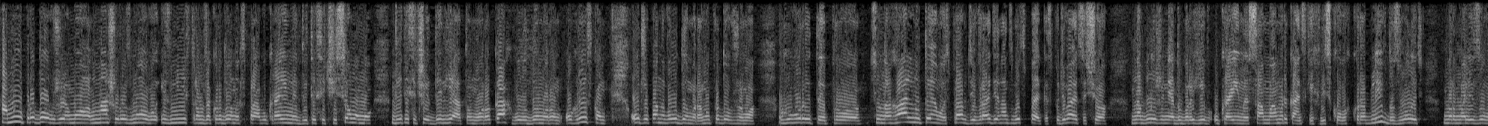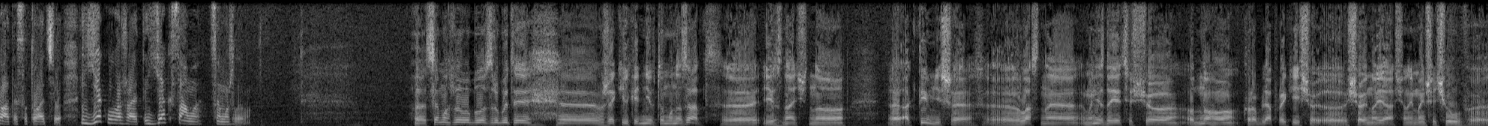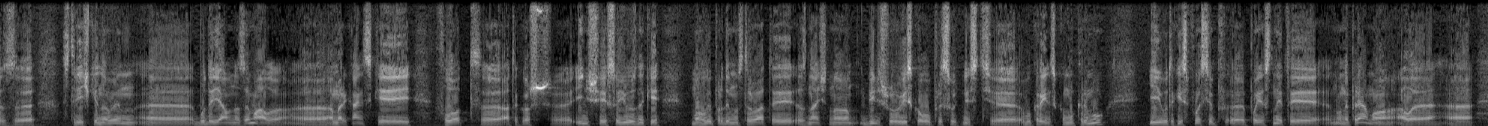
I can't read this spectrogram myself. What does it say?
А ми продовжуємо нашу розмову із міністром закордонних справ України в 2007-2009 роках Володимиром Огриском. Отже, пане Володимире, ми продовжуємо говорити про цю нагальну тему. І справді в Раді нацбезпеки сподіваються, що наближення до берегів України саме американських військових кораблів дозволить нормалізувати ситуацію. Як ви вважаєте, як саме це можливо? Е, Це можливо було зробити е, вже кілька днів тому назад е, і значно активніше. Власне, мені здається, що одного корабля, про який що- щойно я щонайменше чув з стрічки новин, буде явно замало. Американський флот, а також інші союзники могли продемонструвати значно більшу військову присутність в українському Криму. І у такий спосіб е, пояснити, ну не прямо, але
